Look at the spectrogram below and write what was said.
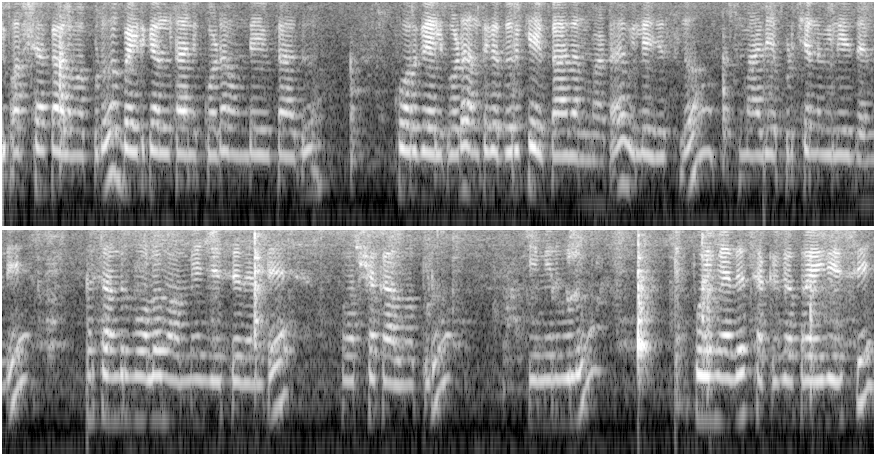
ఈ వర్షాకాలం అప్పుడు బయటికి వెళ్ళటానికి కూడా ఉండేవి కాదు. కూరగాయలు కూడా అంతగా దొరికేవి కాదనమాట విలేజెస్లో. మాది అప్పుడు చిన్న విలేజ్ అండి. ఆ సందర్భంలో మా అమ్మ ఏం చేసేదంటే వర్షాకాలం అప్పుడు ఈ మినుములు పొయ్యి మీద చక్కగా ఫ్రై చేసి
